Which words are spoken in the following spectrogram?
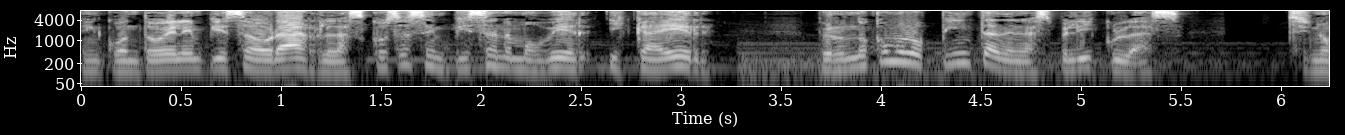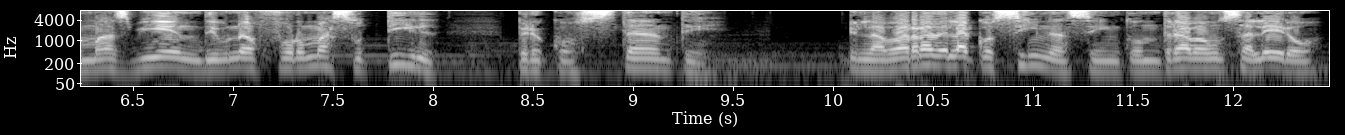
En cuanto él empieza a orar, las cosas empiezan a mover y caer, pero no como lo pintan en las películas, sino más bien de una forma sutil, pero constante. En la barra de la cocina se encontraba un salero.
